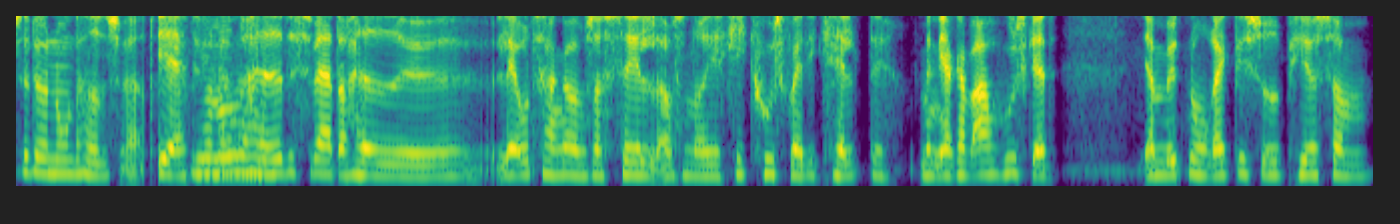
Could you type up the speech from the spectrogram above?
Så det var nogen, der havde det svært. ja, det var nogen, der havde det svært og havde øh, lave tanker om sig selv og sådan noget. Jeg kan ikke huske, hvad de kaldte det. Men jeg kan bare huske, at jeg mødte nogle rigtig søde piger, som,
